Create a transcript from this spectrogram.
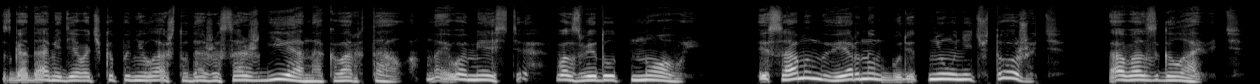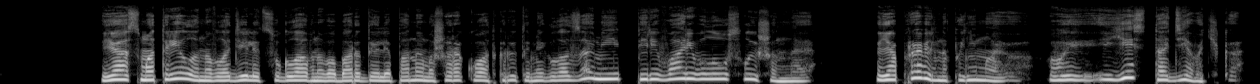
С годами девочка поняла, что даже сожги она квартал, на его месте возведут новый. И самым верным будет не уничтожить, а возглавить. Я смотрела на владелицу главного борделя Панема широко открытыми глазами и переваривала услышанное. «Я правильно понимаю, вы и есть та девочка?»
